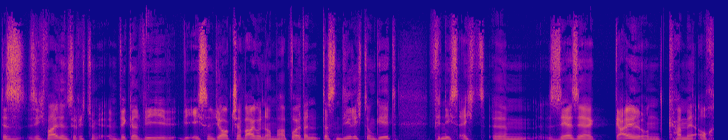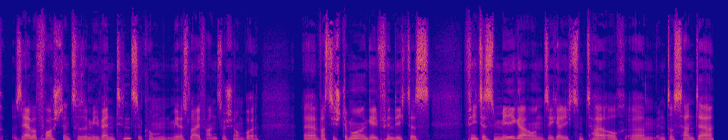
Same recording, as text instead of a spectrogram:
dass es sich weiter in die Richtung entwickelt, wie, wie ich es in Yorkshire wahrgenommen habe. Weil wenn das in die Richtung geht, finde ich es echt ähm, sehr, sehr geil und kann mir auch selber vorstellen, zu so einem Event hinzukommen und mir das live anzuschauen. Weil äh, was die Stimmung angeht, finde ich das finde ich das mega und sicherlich zum Teil auch ähm, interessanter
